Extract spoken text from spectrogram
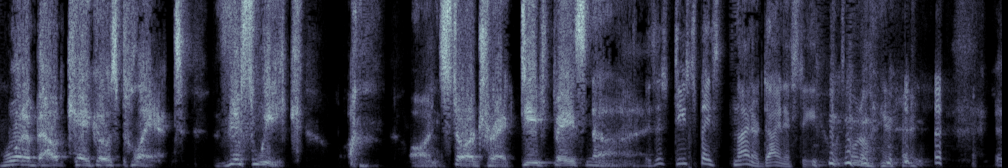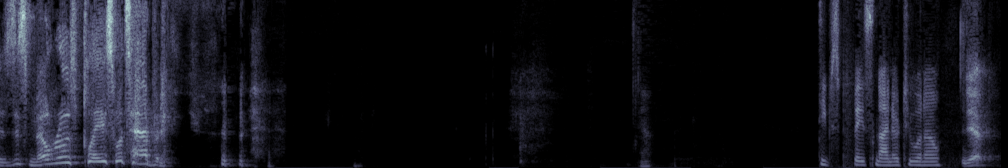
What about Keiko's plant this week on Star Trek Deep Space Nine? Is this Deep Space Nine or Dynasty? What's going on here? Is this Melrose Place? What's happening? Deep Space 90210. Yep.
